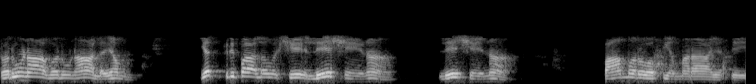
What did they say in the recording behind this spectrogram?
करुणा वरुणालयम यत्कृपालवशे लेशेण लेशेण पामरोपि अमरायते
